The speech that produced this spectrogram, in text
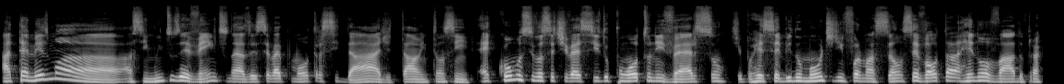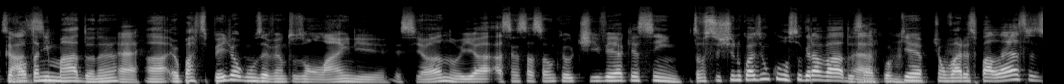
Até mesmo, a- assim, muitos eventos, né? Às vezes você vai pra uma outra cidade e tal. Então, assim, é como se você tivesse ido pra um outro universo, tipo, recebido um monte de informação, você volta renovado pra Você casa. volta assim. animado, né? É. Ah, eu participei de alguns eventos online esse ano e a, a sensação que eu tive é que, assim, eu tava assistindo quase um curso gravado, É, sabe? Porque uhum. tinham várias palestras, eu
